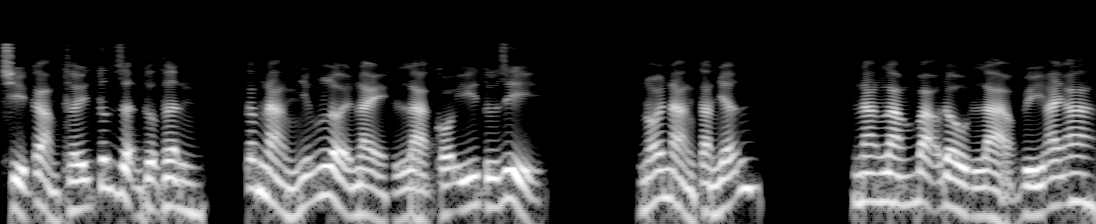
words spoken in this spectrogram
chỉ cảm thấy tức giận thượng thân, các nàng những lời này là có ý tứ gì? Nói nàng tàn nhẫn. Nàng làm bạo đầu là vì ai a?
